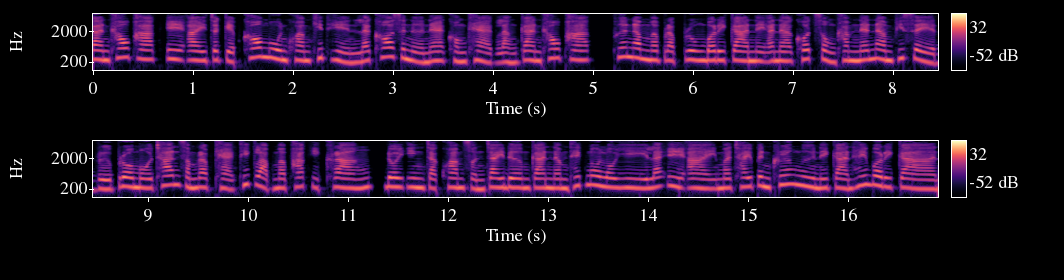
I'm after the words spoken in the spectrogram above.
การเข้าพัก AI จะเก็บข้อมูลความคิดเห็นและข้อเสนอแนะของแขกหลังการเข้าพัก เพื่อนำมาปรับปรุงบริการในอนาคตส่งคำแนะนำพิเศษ หรือโปรโมชั่นสำหรับแขกที่กลับมาพักอีกครั้ง โดยอิงจากความสนใจเดิมการนำเทคโนโลยีและ AI มาใช้เป็นเครื่องมือในการให้บริการ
